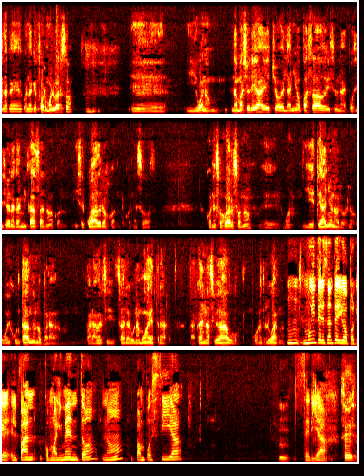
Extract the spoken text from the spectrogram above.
la que- con la que formo el verso. Eh, y bueno, la mayoría he hecho el año pasado, hice una exposición acá en mi casa, ¿no? Con, hice cuadros con, con esos con esos versos, ¿no? Eh, bueno, y este año no los, los voy juntando, ¿no? Para, para ver si sale alguna muestra acá en la ciudad o, o en otro lugar, ¿no? Muy interesante, digo, porque el pan como alimento, ¿no? Pan poesía Mm. sería, Sí, sí.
